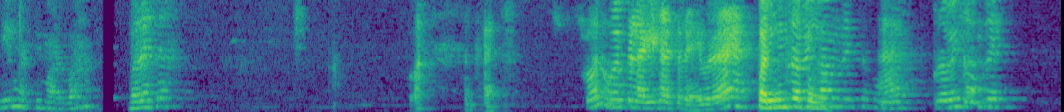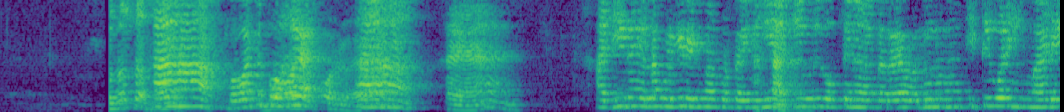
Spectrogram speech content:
ಏನ್ ಮಾಡ್ತಿ ಮಾಡುವ बरं सर कोण ओळख लागेल रे एवढं परवीनचा प्रवीण कांबळे हा हा भावाचं पोग ಹಾ ಹಾ ಅಜ್ಜಿನ ಎಲ್ಲ ಗುಳಿಗೆ ರೆಡಿ ಮಾಡ್ಕೊಡ್ತಾ ಇದೀನಿ ಅಜ್ಜಿ ಊರಿಗೆ ಹೋಗ್ತೇನೆ ಅಂತಾರೆ. ಒಂದೊಂದೊಂದು ಚಿತ್ತಿಗಳು ಹಿಂಗ್ ಮಾಡಿ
